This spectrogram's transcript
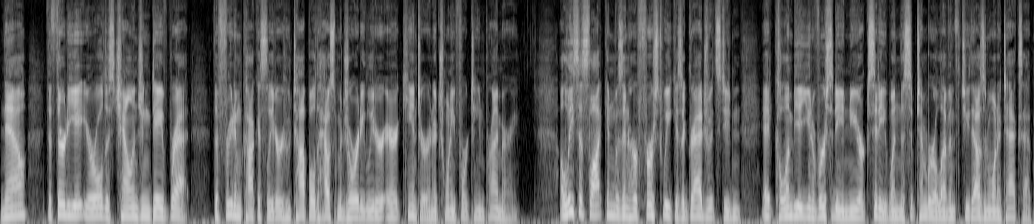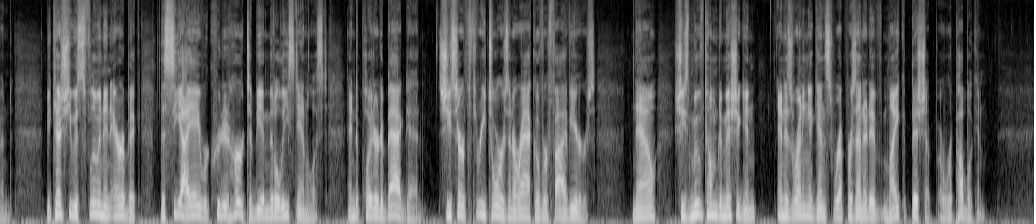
Now, the 38 year old is challenging Dave Brat, the Freedom Caucus leader who toppled House Majority Leader Eric Cantor in a 2014 primary. Elissa Slotkin was in her first week as a graduate student at Columbia University in New York City when the September 11, 2001 attacks happened. Because she was fluent in Arabic, the CIA recruited her to be a Middle East analyst and deployed her to Baghdad. She served three tours in Iraq over five years. Now, she's moved home to Michigan and is running against Representative Mike Bishop, a Republican.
